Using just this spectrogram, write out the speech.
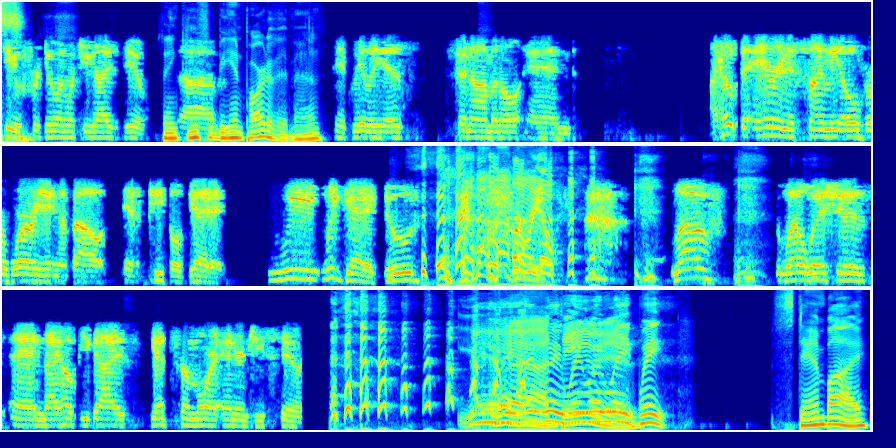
Thank you for doing what you guys do. Thank you for um, being part of it, man. It really is phenomenal, and I hope that Aaron is finally over worrying about if people get it. We we get it, dude. for real. Love, well wishes, and I hope you guys get some more energy soon. Yeah, wait, wait, wait, wait, wait, David. wait. Stand by.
